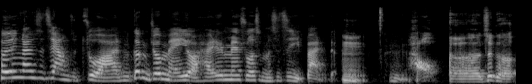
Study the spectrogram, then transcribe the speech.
他应该是这样子做啊，你根本就没有，还在那边说什么是自己办的？嗯嗯，好，呃，这个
